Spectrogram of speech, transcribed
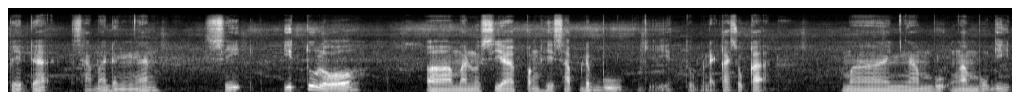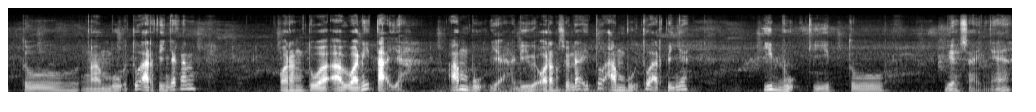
Beda sama dengan si itu loh uh, manusia penghisap debu gitu. Mereka suka mengambu-ngambu gitu. Ngambu itu artinya kan orang tua wanita ya ambu ya. Di orang Sunda itu ambu itu artinya ibu. Gitu. Biasanya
